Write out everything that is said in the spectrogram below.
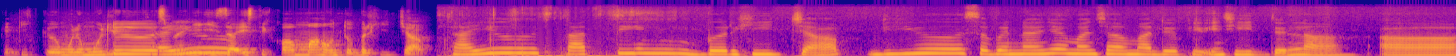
ketika mula-mula saya, sebenarnya Iza istiqamah untuk berhijab? Saya starting berhijab, dia sebenarnya macam ada few incident lah. Uh,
